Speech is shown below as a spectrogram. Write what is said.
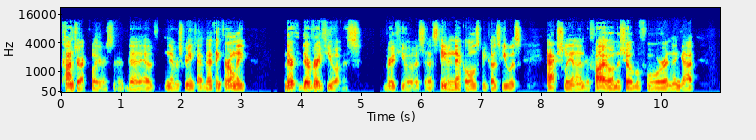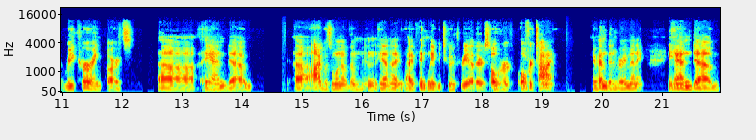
contract players that, that, have never screen tested. I think there are only there there are very few of us, very few of us. Uh, Stephen Nichols, because he was actually an under five on the show before, and then got recurring parts, uh, and um, uh, I was one of them, and, and I, I, think maybe two or three others over over time. There haven't been very many, and um,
